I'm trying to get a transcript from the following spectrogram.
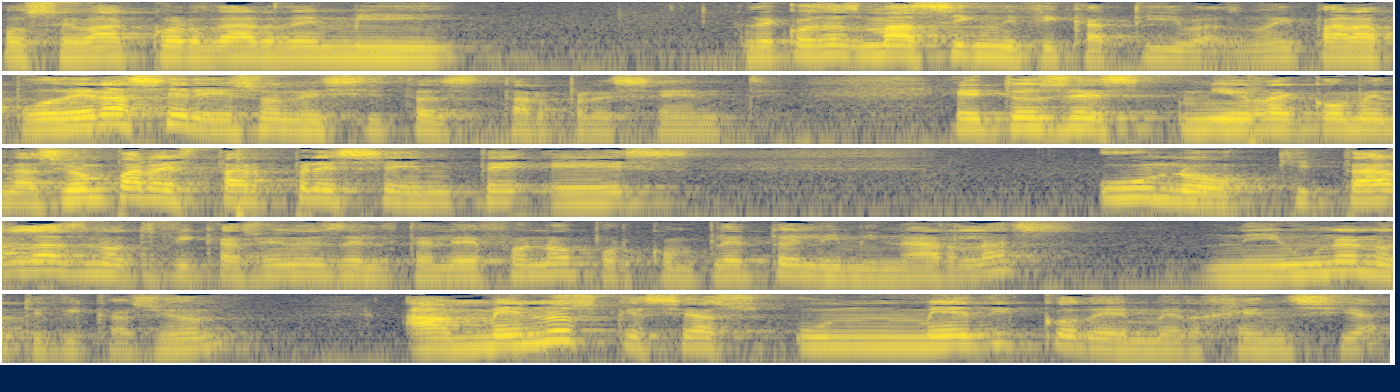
o se va a acordar de mí de cosas más significativas, ¿no? Y para poder hacer eso necesitas estar presente. Entonces, mi recomendación para estar presente es, uno, quitar las notificaciones del teléfono por completo, eliminarlas, ni una notificación, a menos que seas un médico de emergencia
